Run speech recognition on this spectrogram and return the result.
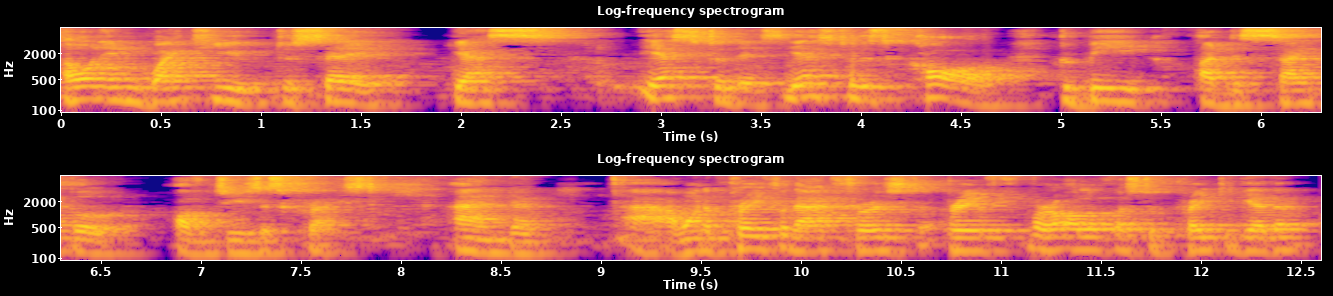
I want to invite you to say yes, yes to this, yes to this call to be a disciple of Jesus Christ. And uh, uh, Uh, I want to pray for that first, pray for all of us to pray together.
